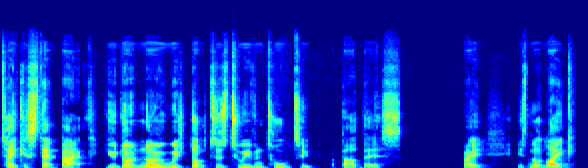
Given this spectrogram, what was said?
take a step back. You don't know which doctors to even talk to about this, right? It's not like,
